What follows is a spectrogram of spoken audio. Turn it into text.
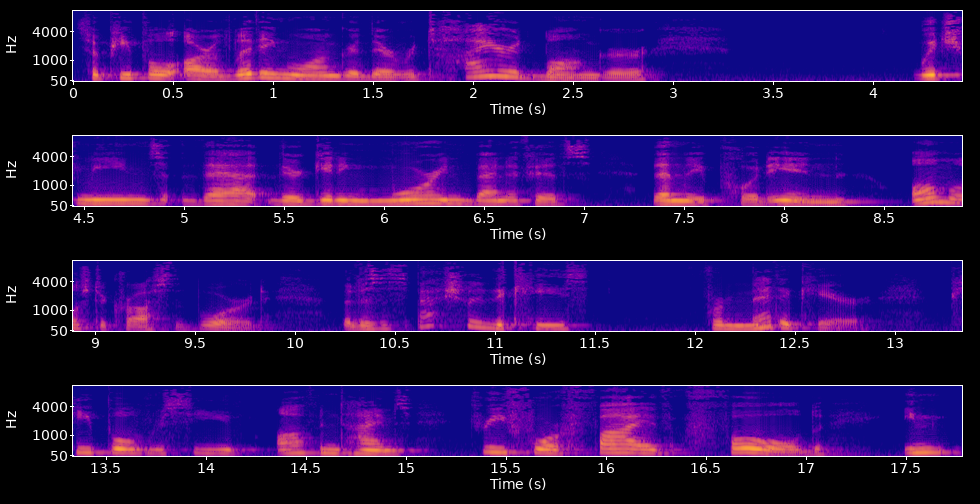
So people are living longer, they're retired longer, which means that they're getting more in benefits than they put in almost across the board. That is especially the case for Medicare people receive oftentimes three, four, five fold in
